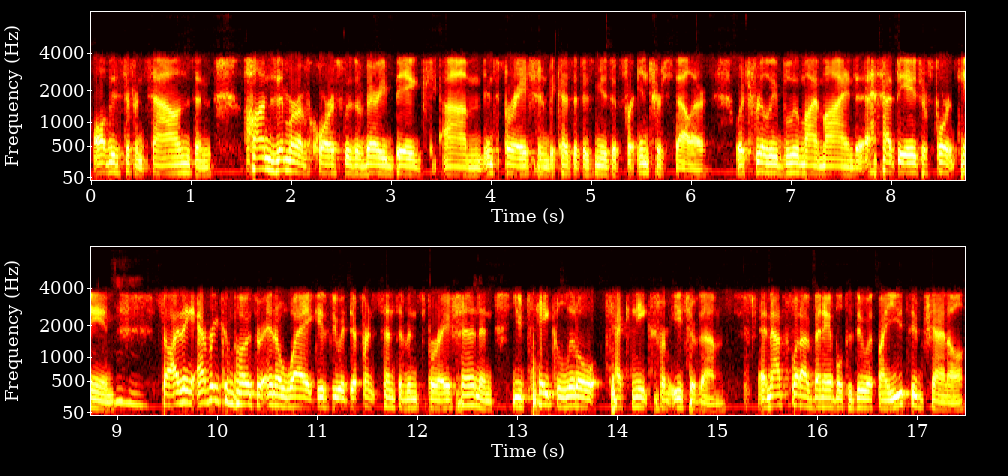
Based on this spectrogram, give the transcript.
all these different sounds. And Hans Zimmer, of course, was a very big um, inspiration because of his music for Interstellar, which really blew my mind at the age of 14. Mm-hmm. So I think every composer, in a way, gives you a different sense of inspiration, and you take little techniques from each of them. And that's what I've been able to do with my YouTube channel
